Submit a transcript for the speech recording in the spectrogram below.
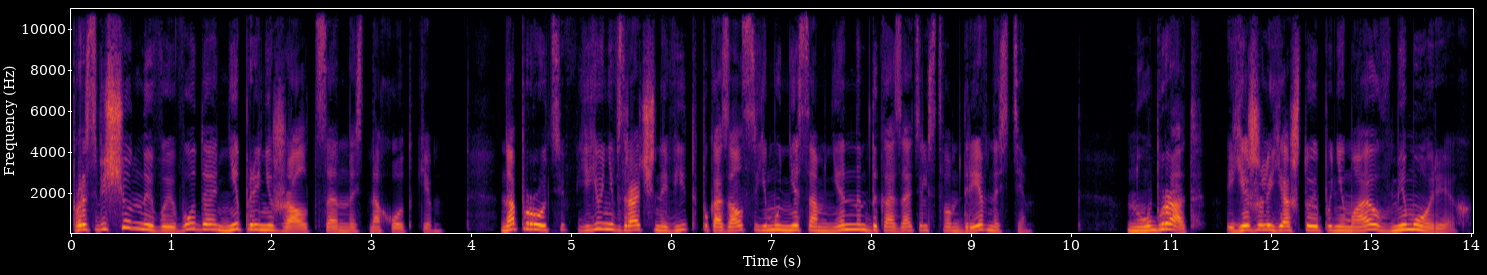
просвещенный воевода не принижал ценность находки. Напротив, ее невзрачный вид показался ему несомненным доказательством древности. «Ну, брат, ежели я что и понимаю в мемориях,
